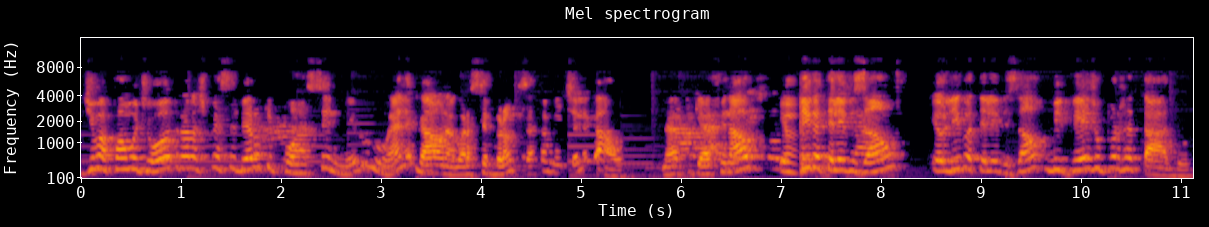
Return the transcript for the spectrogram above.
de uma forma ou de outra, elas perceberam que, porra, ser negro não é legal, né? Agora, ser branco certamente é legal, né? Porque, afinal, eu ligo a televisão, eu ligo a televisão, me vejo projetado.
